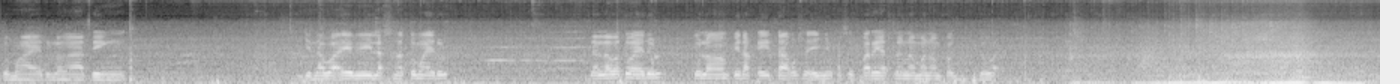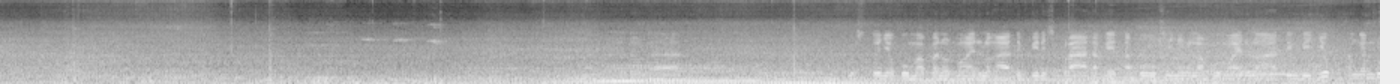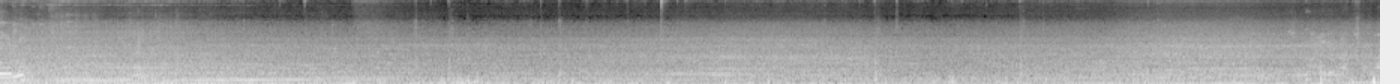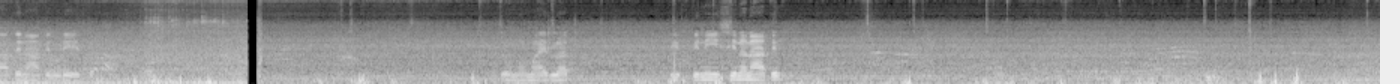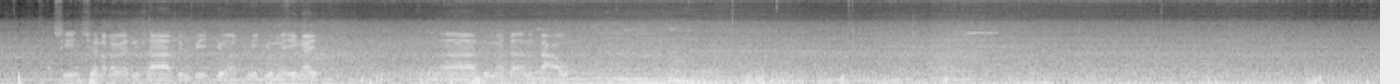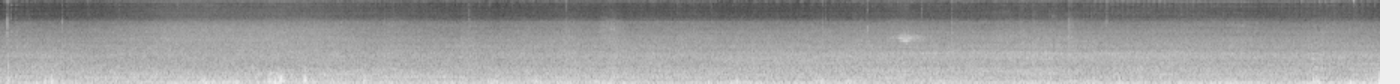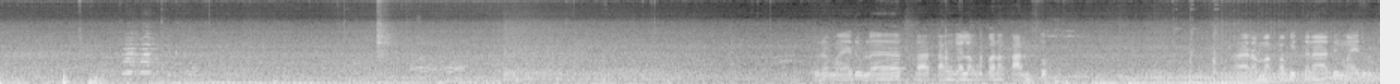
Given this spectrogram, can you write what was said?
Ito mga idol ang ating ginawa eh last na to mga idol dalawa to idol ito lang ang pinakita ko sa inyo kasi parehas lang naman ang paggawa Idol, ah, gusto nyo po mapanood mga idol ang ating finished product eh tapusin nyo lang po mga idol ang ating video hanggang dulo sukatin natin dito. Ito na mga idol at pipinisin na natin. Pasensya na kayo sa ating video at medyo maingay. Mga dumadaan na tao. At tatanggalan ko pa ng kanto. Para makabit na natin mga idol.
